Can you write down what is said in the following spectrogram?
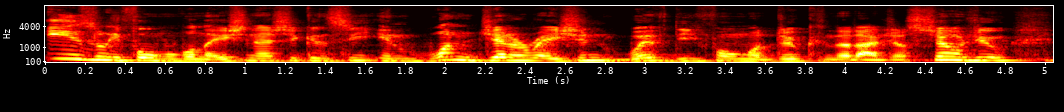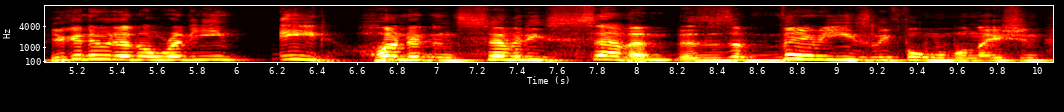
easily formable nation, as you can see in one generation with the former Duke that I just showed you. You can do that already in 877. This is a very easily formable nation,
